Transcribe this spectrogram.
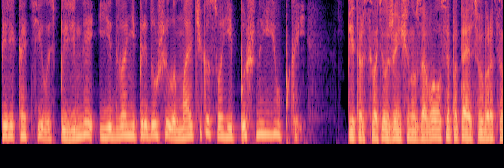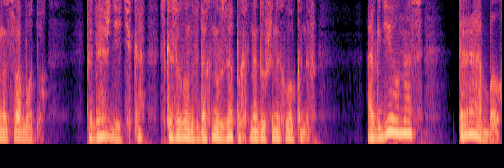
перекатилась по земле и едва не придушила мальчика своей пышной юбкой. Питер схватил женщину за волосы, пытаясь выбраться на свободу. «Подождите-ка», — сказал он, вдохнув запах надушенных локонов. «А где у нас Трабл?»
